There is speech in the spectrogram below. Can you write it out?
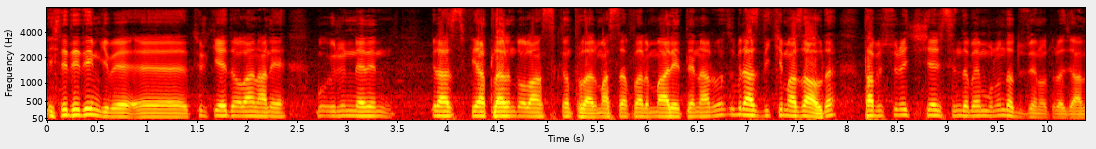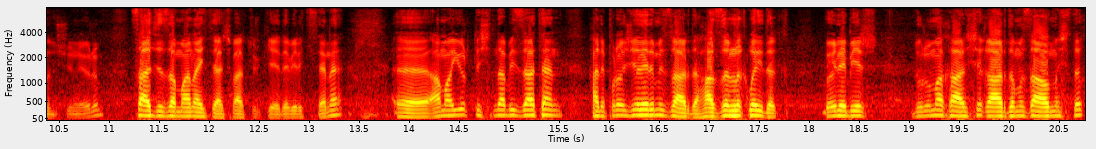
işte dediğim gibi e, Türkiye'de olan hani bu ürünlerin biraz fiyatlarında olan sıkıntılar, masrafların maliyetlerin artması biraz dikim azaldı. Tabii süreç içerisinde ben bunun da düzene oturacağını düşünüyorum. Sadece zamana ihtiyaç var Türkiye'de bir iki sene. E, ama yurt dışında biz zaten hani projelerimiz vardı, hazırlıklıydık. Böyle bir duruma karşı gardımızı almıştık.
